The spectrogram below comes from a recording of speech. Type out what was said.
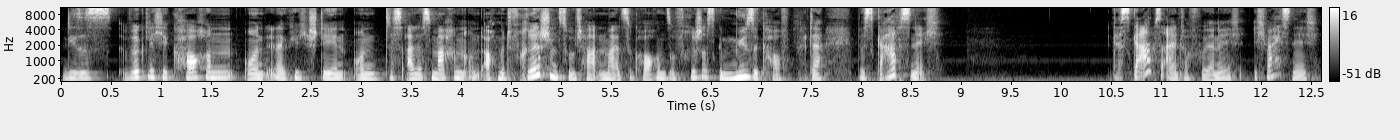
dieses wirkliche Kochen und in der Küche stehen und das alles machen und auch mit frischen Zutaten mal zu kochen, so frisches Gemüse kaufen. Alter, das gab's nicht. Das gab's einfach früher nicht. Ich weiß nicht.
